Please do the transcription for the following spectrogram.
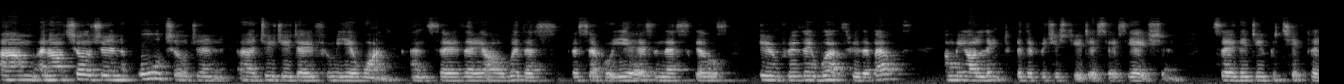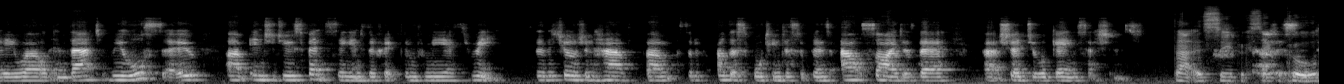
Um, and our children, all children, uh, do judo from year one. And so they are with us for several years and their skills do improve. They work through the belts, and we are linked with the British Judo Association. So they do particularly well in that. We also um, introduce fencing into the curriculum from year three. So the children have um, sort of other sporting disciplines outside of their uh, scheduled game sessions. That is super, super cool.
